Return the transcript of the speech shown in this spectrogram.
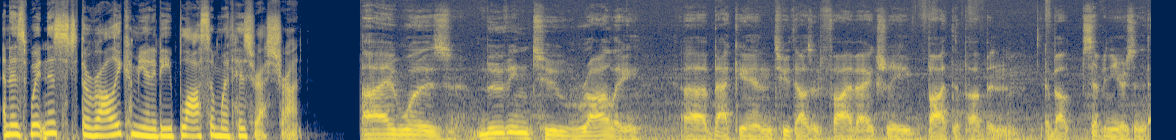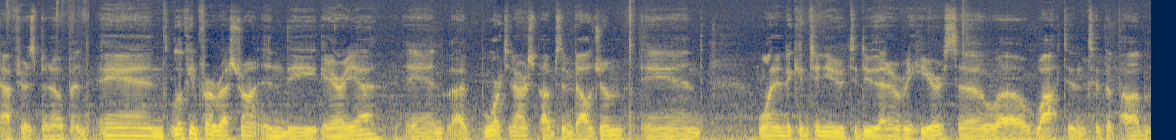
and has witnessed the Raleigh community blossom with his restaurant. I was moving to Raleigh uh, back in 2005. I actually bought the pub in about seven years after it's been opened and looking for a restaurant in the area. And I worked in Irish pubs in Belgium and wanted to continue to do that over here. So uh, walked into the pub,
